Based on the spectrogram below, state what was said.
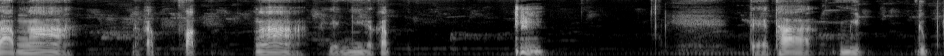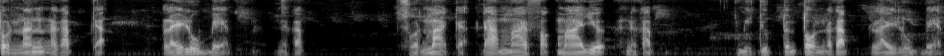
ด้ามงานะครับ ฝักงาอย่างนี้นะครับ แต่ถ้ามีดยุบต้นนั้นนะครับ จะไร้รูปแบบนะครับ ส่วนมากจะด้ามไม้ฝักไม้เยอะนะครับ มีดยุบต้นๆนะครับไร้รูปแบบ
